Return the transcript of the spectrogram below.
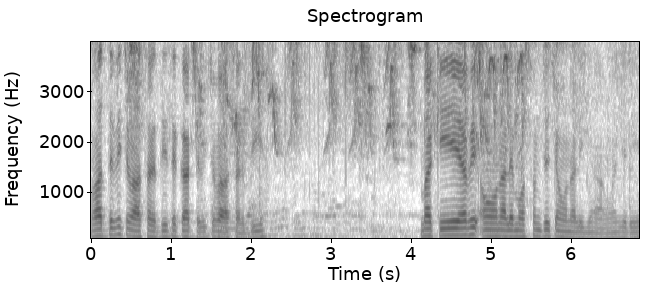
ਵੱਧ ਵੀ ਚਵਾ ਸਕਦੀ ਤੇ ਘੱਟ ਵੀ ਚਵਾ ਸਕਦੀ ਆ। ਬਾਕੀ ਇਹ ਆ ਵੀ ਆਉਣ ਵਾਲੇ ਮੌਸਮ 'ਚ ਚੋਣ ਵਾਲੀ ਗਾਂ ਆ ਜਿਹੜੀ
